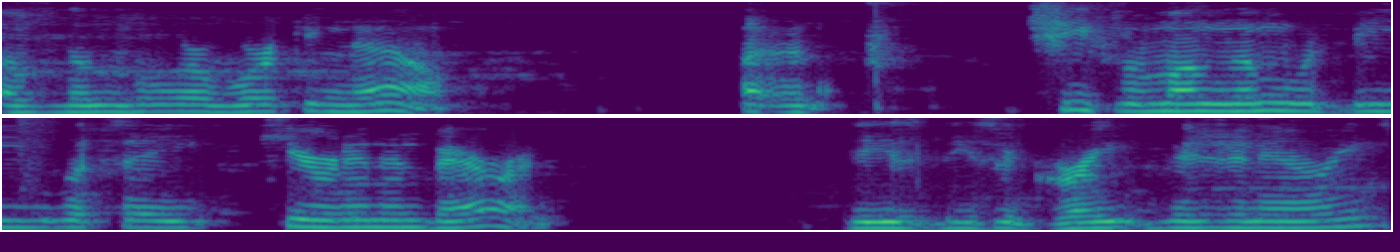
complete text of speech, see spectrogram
of them who are working now. Uh, chief among them would be, let's say, Kiernan and Barron. These these are great visionaries.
